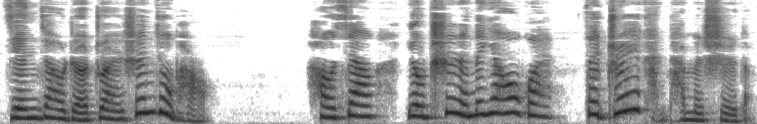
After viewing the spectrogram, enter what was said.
尖叫着转身就跑，好像有吃人的妖怪在追赶他们似的。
